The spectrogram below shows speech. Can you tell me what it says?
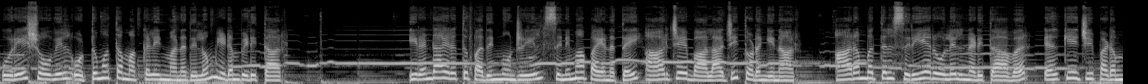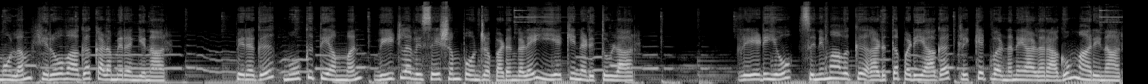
ஒரே ஷோவில் ஒட்டுமொத்த மக்களின் மனதிலும் இடம் பிடித்தார். இரண்டாயிரத்து பதிமூன்றில் சினிமா பயணத்தை ஆர்ஜே பாலாஜி தொடங்கினார். ஆரம்பத்தில் சிறிய ரோலில் நடித்த அவர் எல்கேஜி படம் மூலம் ஹீரோவாக களமிறங்கினார். பிறகு மூக்குத்தி அம்மன் வீட்ல விசேஷம் போன்ற படங்களை இயக்கி நடித்துள்ளார். ரேடியோ சினிமாவுக்கு அடுத்தபடியாக கிரிக்கெட் வர்ணனையாளராகவும் மாறினார்.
